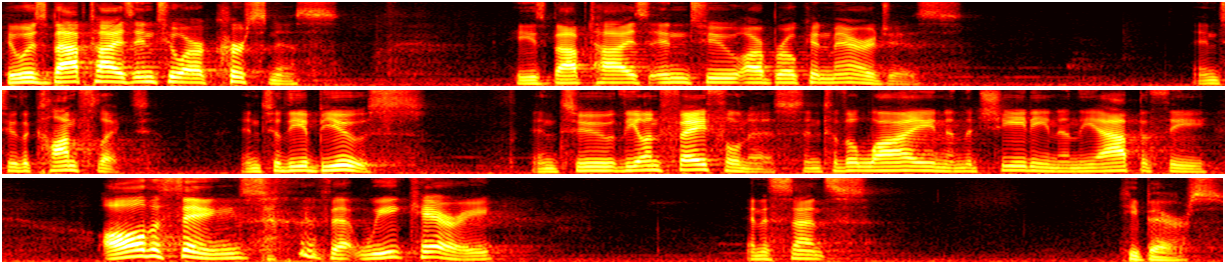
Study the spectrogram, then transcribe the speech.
He was baptized into our cursedness. He's baptized into our broken marriages, into the conflict, into the abuse, into the unfaithfulness, into the lying and the cheating and the apathy all the things that we carry, in a sense, he bears.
